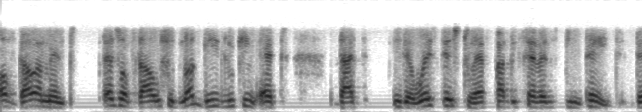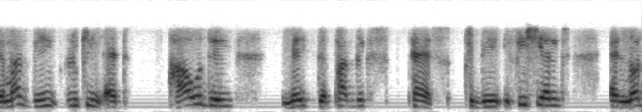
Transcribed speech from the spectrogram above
of government as of now should not be looking at that is a wastage to have public servants being paid. They must be looking at how they make the public's purse to be efficient and not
